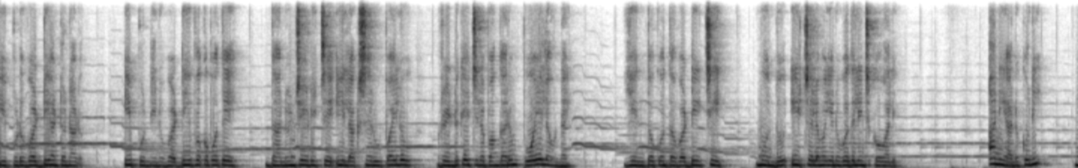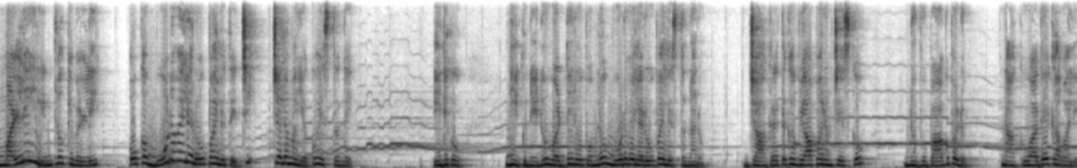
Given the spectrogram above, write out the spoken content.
ఇప్పుడు వడ్డీ అంటున్నాడు. ఇప్పుడు నేను వడ్డీ ఇవ్వకపోతే ధనుంజయుడిచ్చే ఈ లక్ష రూపాయలు రెండు కేజీల బంగారం పోయేలా ఉన్నాయి. ఎంతో కొంత వడ్డీ ఇచ్చి ముందు ఈ చెలమయ్యను వదిలించుకోవాలి. అని అనుకుని మళ్ళీ ఇంట్లోకి వెళ్ళి ఒక మూడు వేల రూపాయలు తెచ్చి చెలమయ్యకు ఇస్తుంది. ఇదిగో నీకు నేను వడ్డీ రూపంలో మూడు వేల రూపాయలు ఇస్తున్నాను. జాగ్రత్తగా వ్యాపారం చేసుకో. నువ్వు బాగుపడు. నాకు అదే కావాలి.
